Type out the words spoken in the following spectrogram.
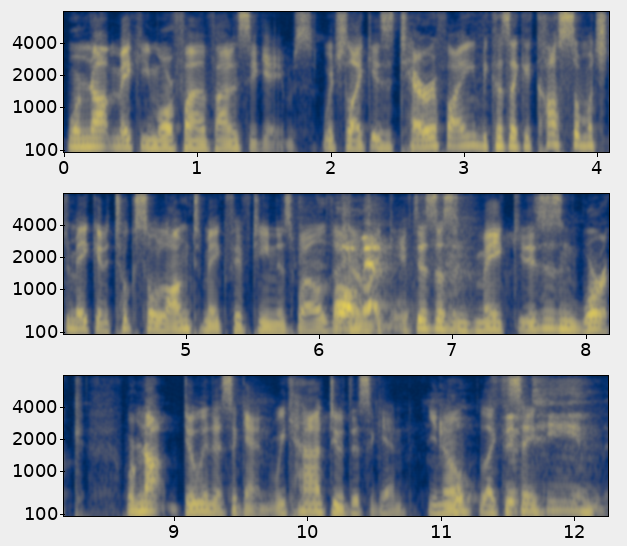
we're not making more Final Fantasy games, which like is terrifying because like it costs so much to make and it took so long to make fifteen as well. That Oh, man. like, if this doesn't make this doesn't work, we're not doing this again. We can't do this again. You know, Well, like the same. 15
